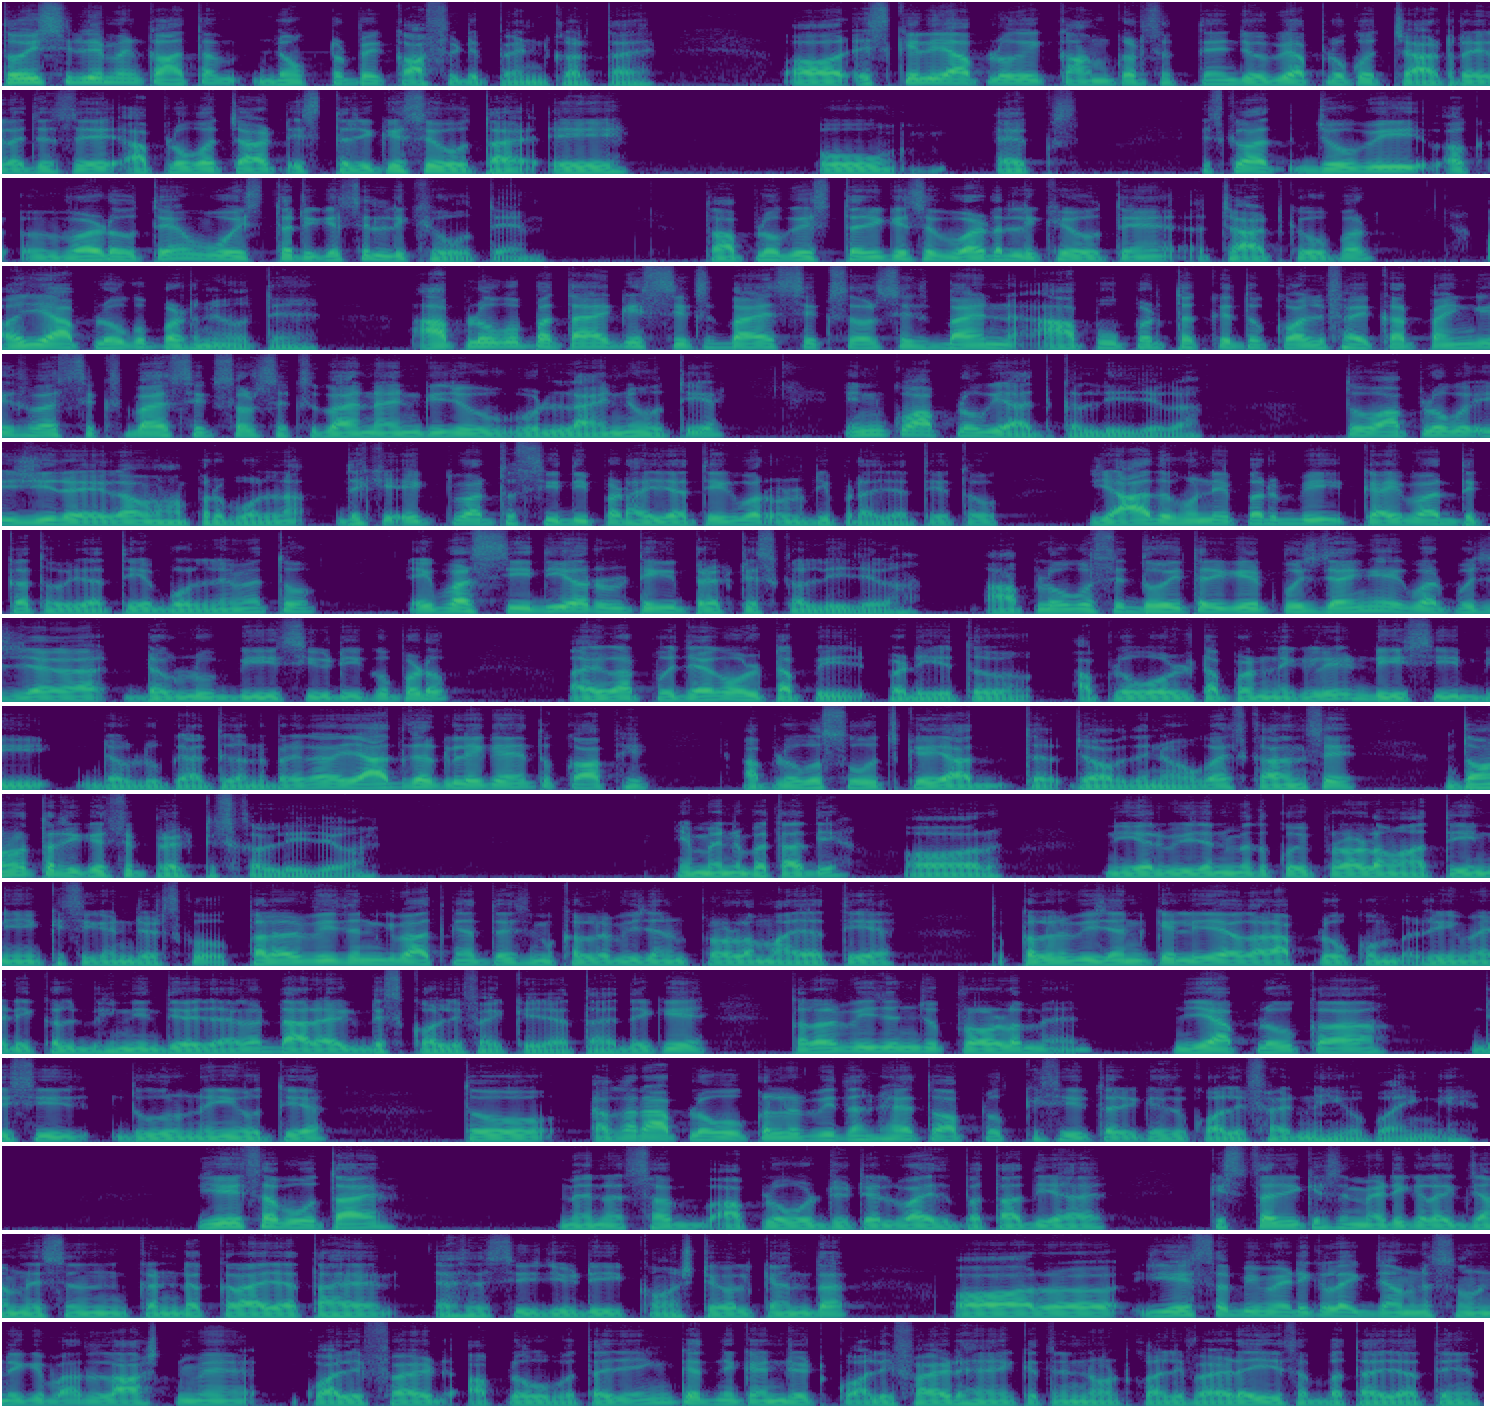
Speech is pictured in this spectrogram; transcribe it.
तो इसलिए मैंने कहा था, डॉक्टर पे काफ़ी डिपेंड करता है। और इसके लिए आप लोग एक काम कर सकते हैं, जो भी आप लोग का चार्ट रहेगा, जैसे आप लोग का चार्ट इस तरीके से होता है, ए, ओ, एक्स, इसके बाद जो भी वर्ड होते हैं, वो इस तरीके से लिखे होते हैं। तो आप लोग इस तरीके से वर्ड लिखे होते हैं, चार्ट के ऊपर, और ये आप लोगों को पढ़ने होते हैं। आप लोगों को पता है कि सिक्स बाय सिक्स और सिक्स बाय आप ऊपर तक के तो क्वालिफाई कर पाएँगे इसके बाद सिक्स बाय सिक्स और सिक्स बाय नाइन की जो लाइनें होती है, इनको आप लोग याद कर लीजिएगा। तो आप लोगों को ईजी रहेगा वहाँ पर बोलना। देखिए, एक बार तो सीधी पढ़ाई जाती है, एक बार उल्टी पढ़ाई जाती है। तो याद होने पर भी कई बार दिक्कत हो जाती है बोलने में। तो एक बार सीधी और उल्टी की प्रैक्टिस कर लीजिएगा। आप लोगों से दो ही तरीके पूछ जाएँगे। एक बार पूछ जाएगा डब्ल्यू बी सी डी को पढ़ो और एक बार पूछ जाएगा उल्टा पी पढ़िए। तो आप लोग उल्टा पढ़ने के लिए डी सी बी डब्ल्यू का याद करना पड़ेगा। याद करके ले गए तो काफ़ी आप लोगों को सोच के याद जवाब देना होगा। इस कारण से दोनों तरीके से प्रैक्टिस कर लीजिएगा। ये मैंने बता दिया और नियर विजन में तो कोई प्रॉब्लम आती ही नहीं है किसी कैंडिडेट्स को। कलर विजन की बात करें तो इसमें कलर विजन प्रॉब्लम आ जाती है। तो कलर विजन के लिए अगर आप लोगों को रीमेडिकल भी नहीं दिया जाएगा डायरेक्ट डिस्कवालीफाई किया जाता है। देखिए कलर विजन जो प्रॉब्लम है, ये आप लोगों का डिसीज दूर नहीं होती है। तो अगर आप लोगों को कलर विजन है तो आप लोग किसी भी तरीके से क्वालिफाइड नहीं हो पाएँगे। ये सब होता है। मैंने सब आप लोगों को डिटेल वाइज बता दिया है। किस तरीके से मेडिकल एग्जामिनेशन कंडक्ट कराया जाता है S S C G D constable के अंदर। और ये सभी मेडिकल एग्जामिनेशन होने के बाद लास्ट में क्वालिफाइड आप लोगों को बताए जाएँगे कितने कैंडिडेट क्वालिफाइड हैं, कितने नॉट क्वालिफाइड है, ये सब बताए जाते हैं।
